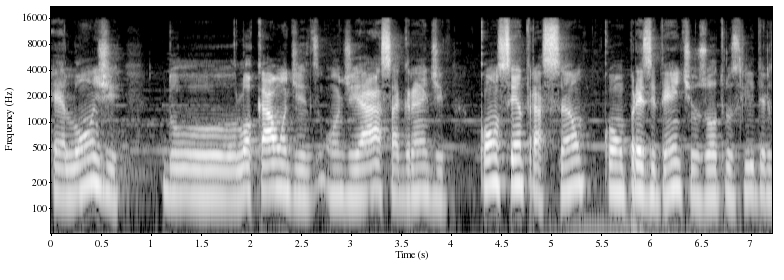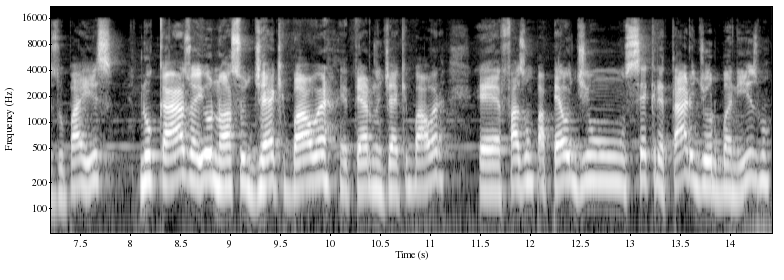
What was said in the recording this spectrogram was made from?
é, longe do local onde, onde há essa grande concentração com o presidente e os outros líderes do país. No caso aí o nosso Jack Bauer, eterno Jack Bauer, é, faz um papel de um secretário de urbanismo,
